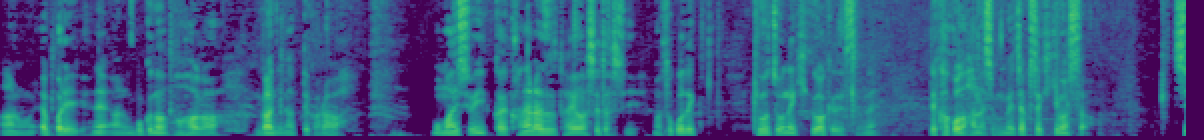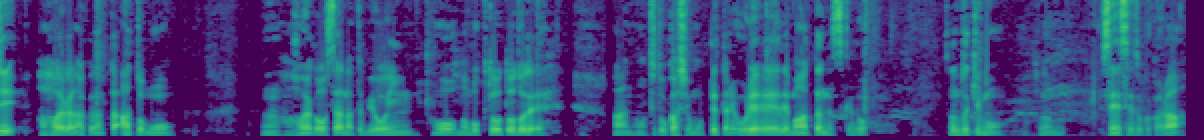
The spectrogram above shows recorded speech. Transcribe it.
あの、やっぱりね、あの、僕の母が癌になってから、もう毎週一回必ず対話してたし、まあ、そこで気持ちをね、聞くわけですよね。で、過去の話もめちゃくちゃ聞きました。し、母親が亡くなった後も、うん、母親がお世話になった病院を、まあ、僕と弟で、あの、ちょっとお菓子を持ってったり、お礼で回ったんですけど、その時も、その、先生とかから、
